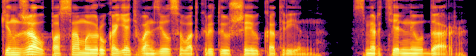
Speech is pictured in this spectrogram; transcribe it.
Кинжал по самую рукоять вонзился в открытую шею Катрин. Смертельный удар.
